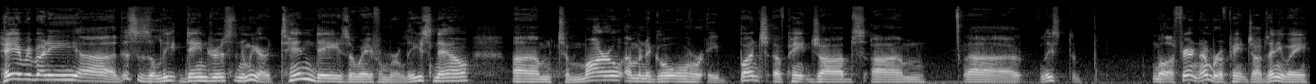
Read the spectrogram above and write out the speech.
Hey everybody, uh, this is Elite Dangerous and we are 10 days away from release now. Um, tomorrow I'm going to go over a bunch of paint jobs, um, uh, at least, well, a fair number of paint jobs anyway,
